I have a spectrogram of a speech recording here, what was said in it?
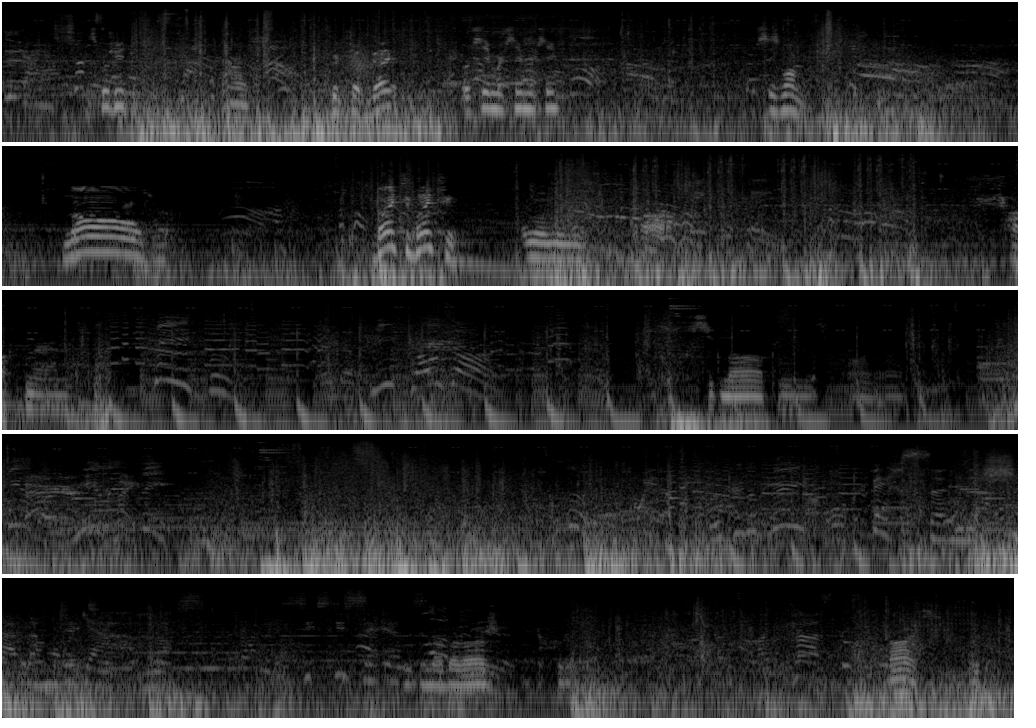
Let's go, dude. Nice. Good job, guys. Mercy, mercy, mercy. Mercy's one. No. Behind you, behind you. Yeah, yeah, yeah. Fuck, man. Speed boost. And the beat goes on. Sigma, please. Oh, yeah. Feel the healing beat. Move to the beat. Personne n'échappe à mon regard. 60 seconds. Barrage. Nice.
